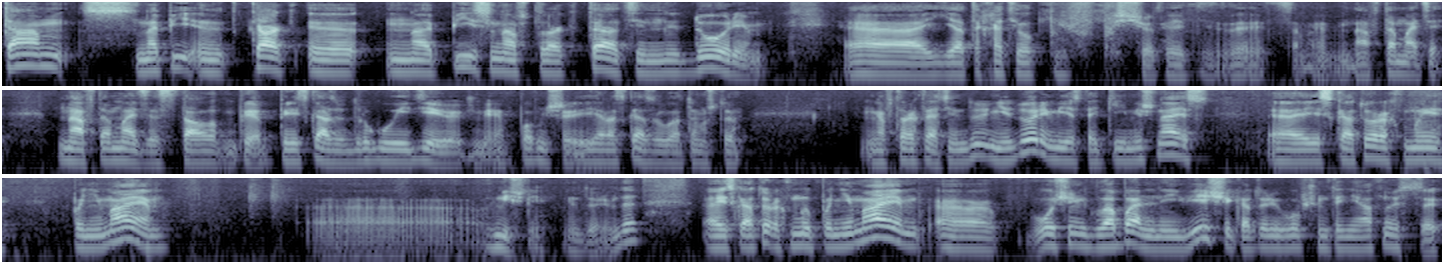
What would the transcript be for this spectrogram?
там, как написано в трактате Недорим, я-то хотел что-то на автомате, на автомате стал пересказывать другую идею. Помнишь, я рассказывал о том, что в трактате Недорим есть такие мишна, из которых мы понимаем, в Мишне, не дурим, да, а из которых мы понимаем э, очень глобальные вещи, которые, в общем-то, не относятся,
